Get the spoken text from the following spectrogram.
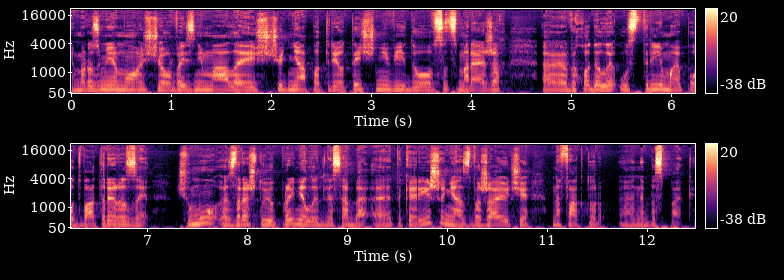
і ми розуміємо, що ви знімали щодня патріотичні відео в соцмережах, е, виходили у стріми по 2-3 рази. Чому е, зрештою прийняли для себе е, таке рішення, зважаючи на фактор небезпеки?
